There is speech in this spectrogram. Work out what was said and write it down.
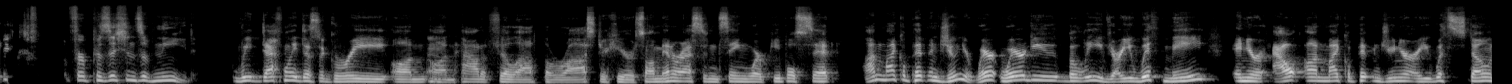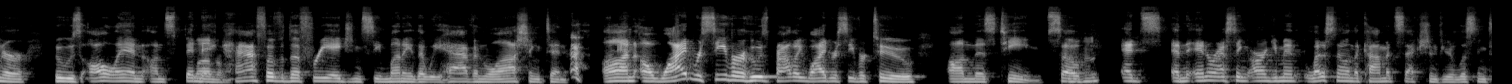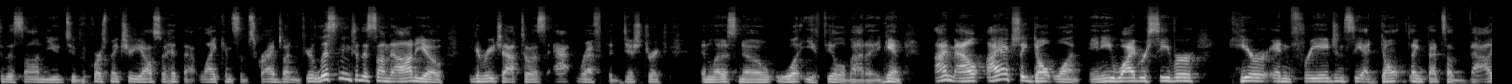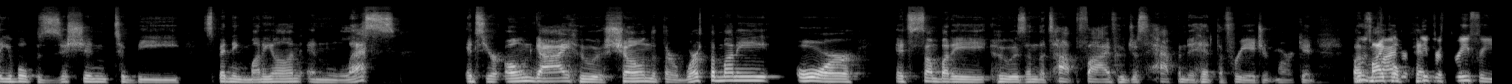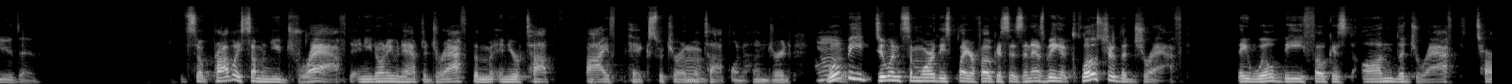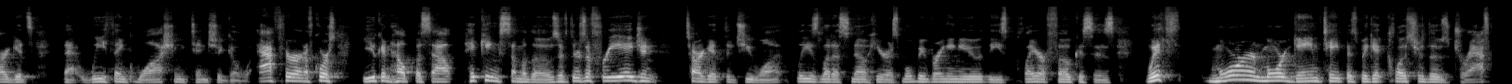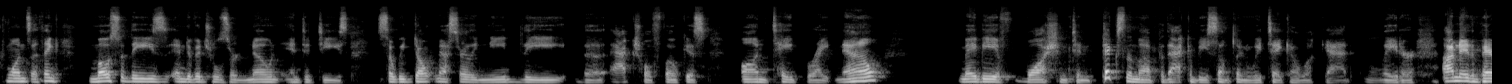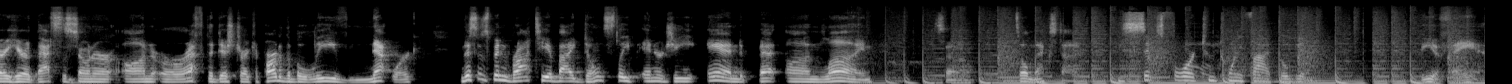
for positions of need. We definitely disagree on mm. on how to fill out the roster here. So I'm interested in seeing where people sit on Michael Pittman Jr. Where where do you believe? Are you with me and you're out on Michael Pittman Jr.? Are you with Stoner, who's all in on spending half of the free agency money that we have in Washington on a wide receiver who's probably wide receiver two on this team? So mm-hmm it's an interesting argument. Let us know in the comments section if you're listening to this on YouTube. Of course, make sure you also hit that like and subscribe button. If you're listening to this on audio, you can reach out to us at Ref the District and let us know what you feel about it. Again, I'm out. I actually don't want any wide receiver here in free agency. I don't think that's a valuable position to be spending money on unless it's your own guy who has shown that they're worth the money or it's somebody who is in the top five who just happened to hit the free agent market. But Who's Michael Pitt, for three for you then. So probably someone you draft, and you don't even have to draft them in your top five picks, which are in Mm. the top 100. We'll be doing some more of these player focuses. And as we get closer to the draft, they will be focused on the draft targets that we think Washington should go after. And of course, you can help us out picking some of those. If there's a free agent target that you want, please let us know here as we'll be bringing you these player focuses with more and more game tape as we get closer to those draft ones. I think most of these individuals are known entities, so we don't necessarily need the the actual focus on tape right now. Maybe if Washington picks them up, that can be something we take a look at later. I'm Nathan Perry here. That's the Stoner on Ref the District, a part of the Bleav Network. This has been brought to you by Don't Sleep Energy and Bet Online. So until next time, He's 6'4, 225. Go get him. be a fan.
